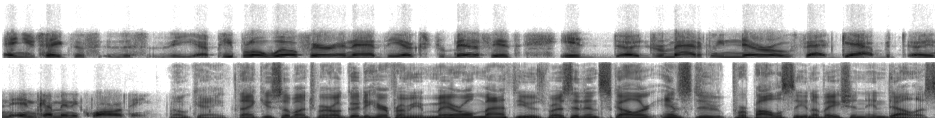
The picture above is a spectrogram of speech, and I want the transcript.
and you take the the, the uh, people on welfare and add the extra benefits, it uh, dramatically narrows that gap in income inequality. Okay, thank you so much, Merrill. Good to hear from you. Merrill Matthews, resident scholar, Institute for Policy Innovation in Dallas.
